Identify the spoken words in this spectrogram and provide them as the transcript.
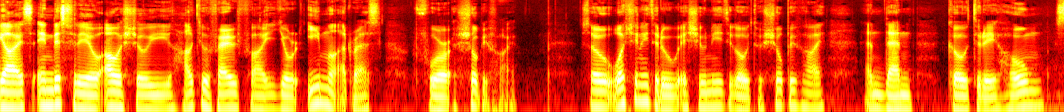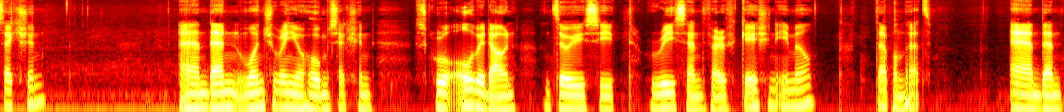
guys, in this video I will show you how to verify your email address for Shopify. So what you need to do is you need to go to Shopify and then go to the home section. And then once you're in your home section, scroll all the way down until you see resend verification email. Tap on that and then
